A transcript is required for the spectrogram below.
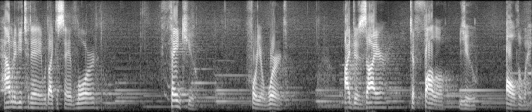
How many of you today would like to say, Lord, thank you for your word? I desire to follow you all the way.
